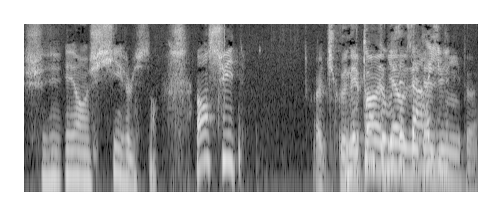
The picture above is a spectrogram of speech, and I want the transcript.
Je vais en chier, je le sens. Ensuite, Ouais, tu connais pas un gars aux États-Unis, toi?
